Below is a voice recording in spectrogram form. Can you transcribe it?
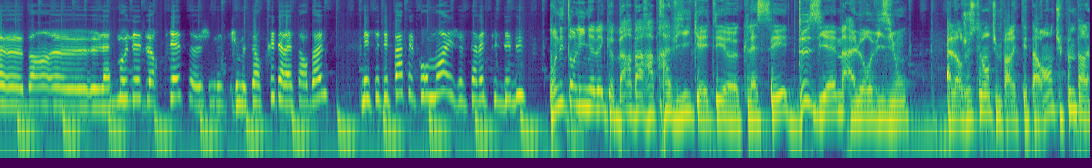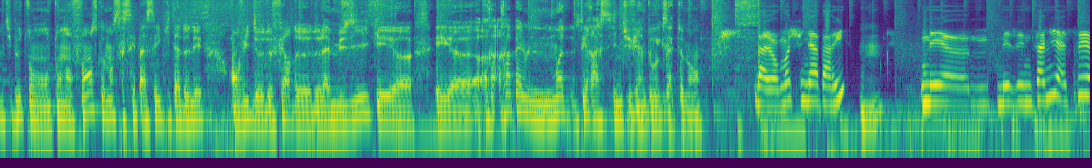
euh, ben, euh, la monnaie de leur pièce, euh, je me, je me suis inscrite à la Sorbonne. Mais c'était pas fait pour moi et je le savais depuis le début. On est en ligne avec Barbara Pravi qui a été euh, classée deuxième à l'Eurovision. Alors justement, tu me parlais de tes parents. Tu peux me parler un petit peu de ton, ton enfance Comment ça s'est passé Qui t'a donné envie de, de faire de, de la musique Et, euh, et euh, ra- rappelle-moi tes racines. Tu viens d'où exactement? Bah, alors, moi, je suis née à Paris. Mhm. Mais, euh, mais j'ai une famille assez,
